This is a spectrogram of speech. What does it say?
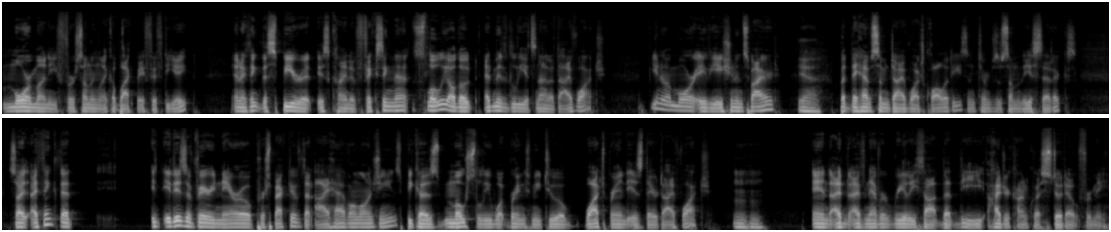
more money for something like a Black Bay 58. And I think the Spirit is kind of fixing that slowly, although admittedly it's not a dive watch. You know, more aviation inspired, Yeah. but they have some dive watch qualities in terms of some of the aesthetics. So I, I think that it, it is a very narrow perspective that I have on Longines because mostly what brings me to a watch brand is their dive watch. Mm-hmm. And I've, I've never really thought that the Hydro Conquest stood out for me.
